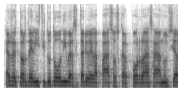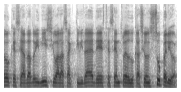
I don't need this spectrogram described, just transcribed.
El rector del Instituto Universitario de La Paz, Oscar Porras, ha anunciado que se ha dado inicio a las actividades de este Centro de Educación Superior.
